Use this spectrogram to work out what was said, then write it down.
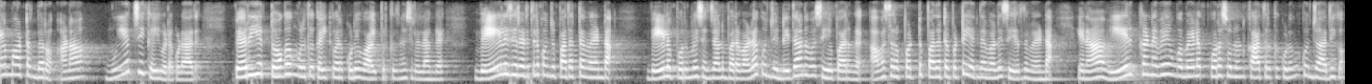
ஏமாற்றம் தரும். ஆனால் முயற்சி கைவிடக்கூடாது. பெரிய தொகை உங்களுக்கு கைக்கு வரக்கூடிய வாய்ப்பு இருக்குதுன்னு சொல்லலாங்க. வேலை செய்கிற இடத்துல கொஞ்சம் பதட்டம் வேண்டாம். வேலை பொறுமையாக செஞ்சாலும் பரவாயில்ல கொஞ்சம் நிதானமாக செய்ய பாருங்க. அவசரப்பட்டு பதட்டப்பட்டு எந்த வேலையும் செய்கிறது வேண்டாம். ஏன்னா ஏற்கனவே உங்கள் மேலே குறை சொல்லணும்னு காத்திருக்க கொடுங்க கொஞ்சம் அதிகம்.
